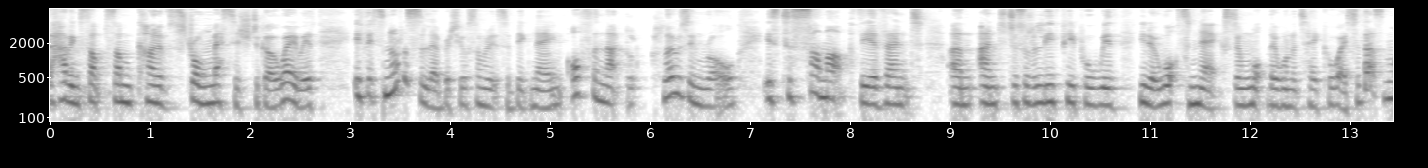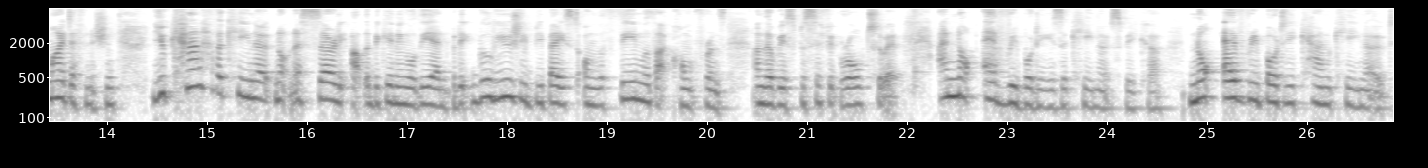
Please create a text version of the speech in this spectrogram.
having some, some kind of strong message to go away with. If it's not a celebrity or somebody that's a big name, often that closing role is to sum up the event um, and to sort of leave people with, you know, what's next and what they want to take away. So that's my definition. You can have a keynote not necessarily at the beginning or the end, but it will usually be based on the theme of that conference and there'll be a specific role to it. And not everybody is a keynote speaker. Not everybody can keynote.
